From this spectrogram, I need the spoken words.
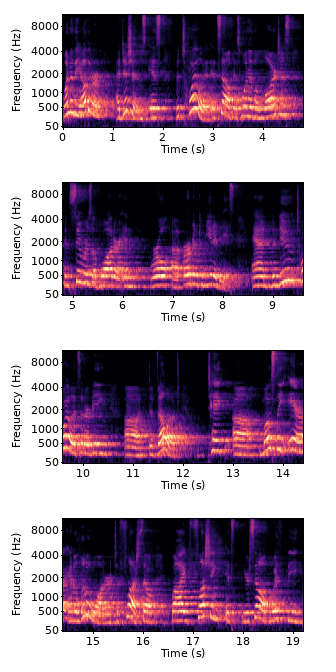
One of the other additions is the toilet itself is one of the largest consumers of water in rural, uh, urban communities. And the new toilets that are being uh, developed take uh, mostly air and a little water to flush. So by flushing it yourself with the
